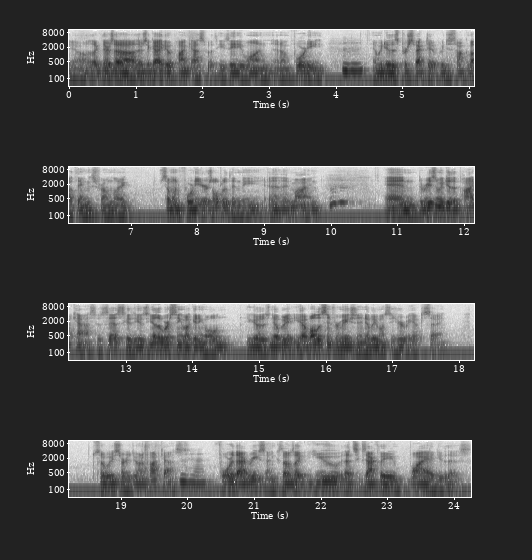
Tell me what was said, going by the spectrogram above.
You know, like there's a there's a guy I do a podcast with. He's 81 and I'm 40, Mm-hmm. and we do this perspective. We just talk about things from like someone 40 years older than me and then mine. Mm-hmm. And the reason we do the podcast is this because he goes, you know, the worst thing about getting old. He goes, nobody. You have all this information and nobody wants to hear what you have to say. So we started doing a podcast Mm-hmm. for that reason because I was like, you. That's exactly why I do this,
